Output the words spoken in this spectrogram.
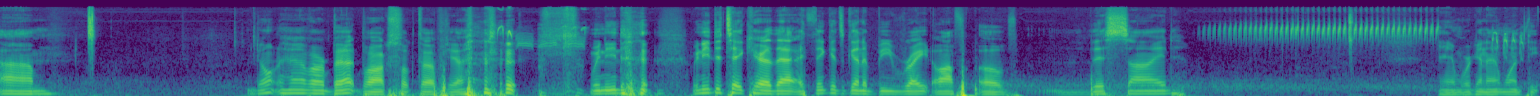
Um, we don't have our bat box hooked up yet. we need to, we need to take care of that. I think it's going to be right off of this side. And we're going to want the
